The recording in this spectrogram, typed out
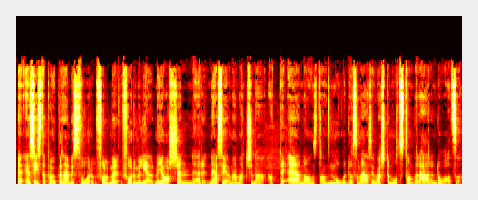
en, en sista punkt, den här blir svårformulerad. Men jag känner när jag ser de här matcherna att det är någonstans Modo som är sin värsta motståndare här ändå. Alltså.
